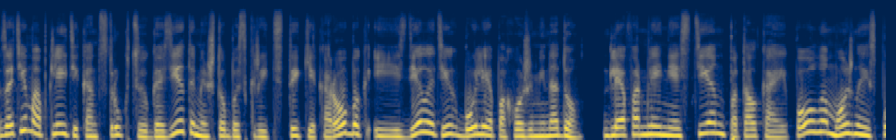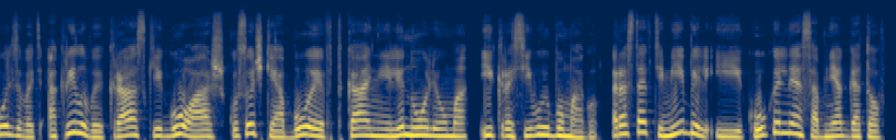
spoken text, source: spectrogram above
Затем обклейте конструкцию газетами, чтобы скрыть стыки коробок и сделать их более похожими на дом. Для оформления стен, потолка и пола можно использовать акриловые краски, гуашь, кусочки обоев, ткани, линолеума и красивую бумагу. Расставьте мебель и кукольный особняк готов.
